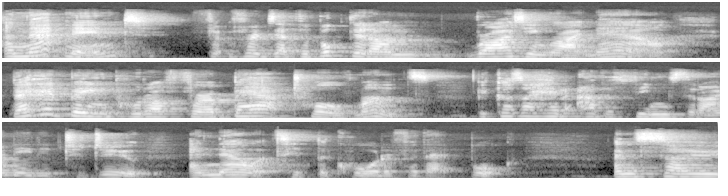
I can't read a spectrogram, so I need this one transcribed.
And that meant, for, for example, the book that I'm writing right now, that had been put off for about 12 months because I had other things that I needed to do. And now it's hit the quarter for that book. And so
